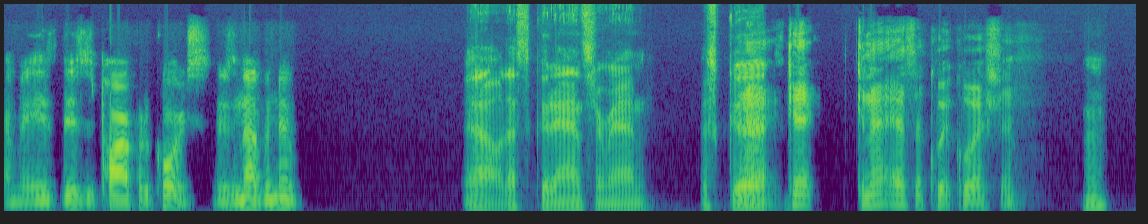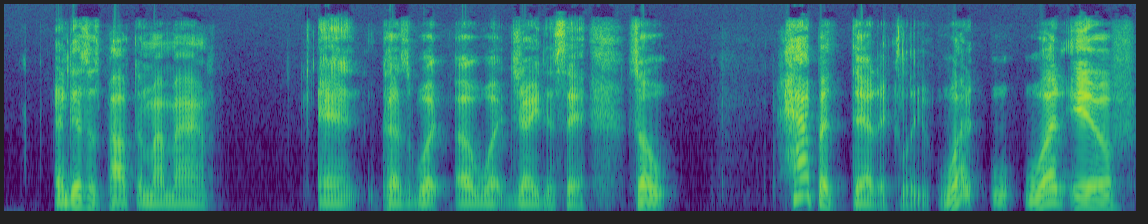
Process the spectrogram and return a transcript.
I mean, it's, this is par for the course. There's nothing new. Oh, that's a good answer, man. That's Can I, good. can, can I ask a quick question? Hmm? And this has popped in my mind, and because what uh, what Jay just said. So hypothetically, what what if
